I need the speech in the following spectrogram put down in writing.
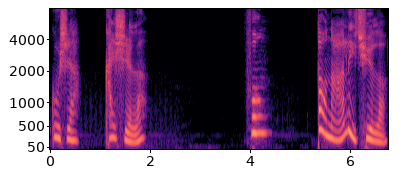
故事啊，开始了。风到哪里去了？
